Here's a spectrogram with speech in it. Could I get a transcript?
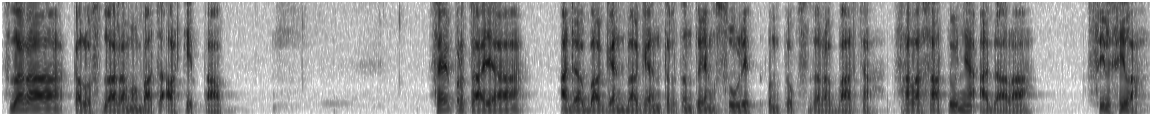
Saudara, kalau saudara membaca Alkitab, saya percaya ada bagian-bagian tertentu yang sulit untuk saudara baca. Salah satunya adalah silsilah.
